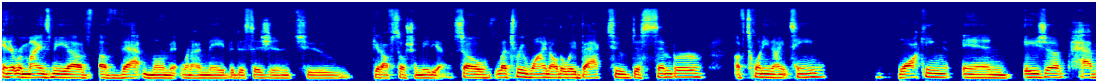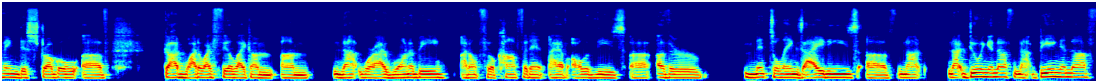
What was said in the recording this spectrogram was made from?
And it reminds me of of that moment when I made the decision to get off social media. So let's rewind all the way back to December of 2019, walking in Asia, having this struggle of God, why do I feel like I'm um, not where I want to be? I don't feel confident. I have all of these uh, other mental anxieties of not not doing enough, not being enough.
